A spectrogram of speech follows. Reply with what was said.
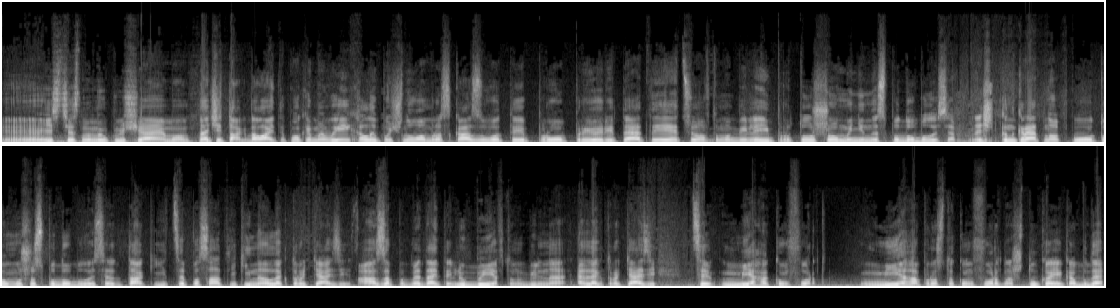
Е, Естественно, ми включаємо. Значить так, давайте, поки ми виїхали, почну вам розказувати про пріоритети цього автомобіля і про те, що мені не сподобалося. Значить, конкретно по тому, що сподобалося, так, і це Passat, який на електротязі. А запам'ятайте, будь-який автомобіль на електротязі це мега комфорт. Мега просто комфортна штука, яка буде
